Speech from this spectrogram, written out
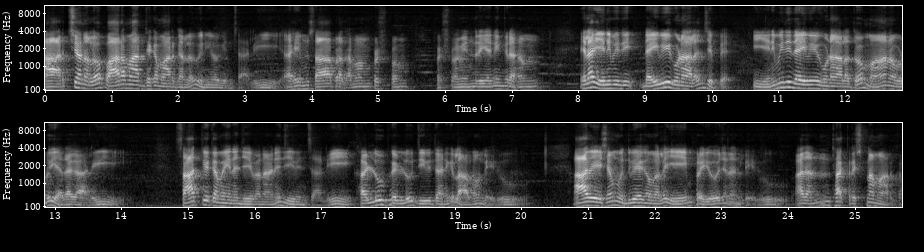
ఆ అర్చనలో పారమార్థిక మార్గంలో వినియోగించాలి. అహింసా ప్రథమం పుష్పం పుష్పమింద్రియ నిగ్రహం. ఇలా ఎనిమిది దైవీ గుణాలని చెప్పారు. ఈ ఎనిమిది దైవీ గుణాలతో మానవుడు ఎదగాలి. సాత్వికమైన జీవనాన్ని జీవించాలి. కళ్ళు పెళ్ళు జీవితానికి లాభం లేదు. ఆవేశం ఉద్వేగం వల్ల ఏం ప్రయోజనం లేదు. అదంతా కృష్ణ మార్గం.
